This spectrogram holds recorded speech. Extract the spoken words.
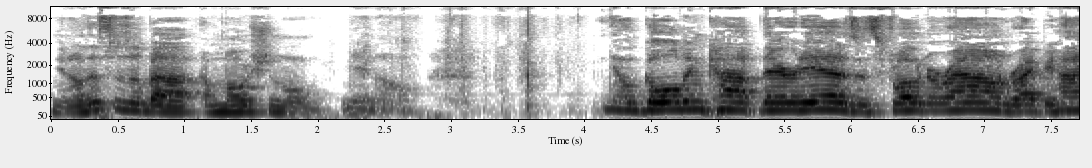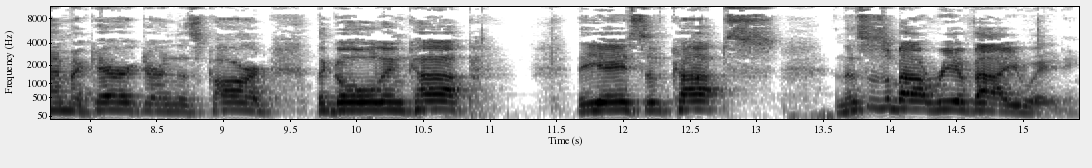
You know, this is about emotional, you know, you know, golden cup, there it is. It's floating around right behind my character in this card. The golden cup the Ace of Cups. And this is about reevaluating.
